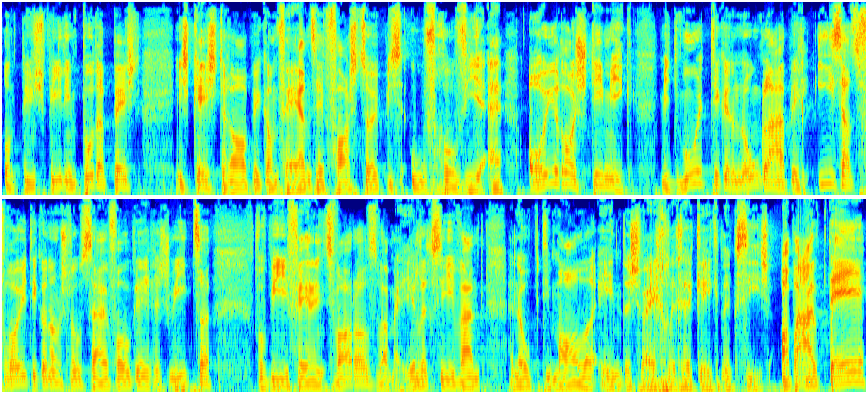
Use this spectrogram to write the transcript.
und beim Spiel in Budapest ist gestern Abend am Fernsehen fast so etwas aufgekommen wie eine Euro-Stimmung mit mutigen und unglaublich einsatzfreudigen und am Schluss auch erfolgreichen Schweizer, wobei Ferenc Varos, wenn wir ehrlich sein wollen, ein optimaler, eher schwächlicher Gegner Gegner war. Aber auch den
